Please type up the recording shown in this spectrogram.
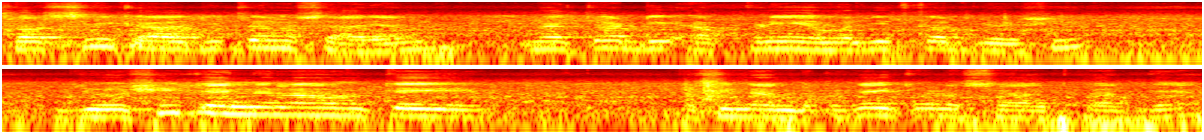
ਸਤਿ ਸ੍ਰੀ ਅਕਾਲ ਜੀ ਤੁਹਾਨੂੰ ਸਾਰਿਆਂ ਨੂੰ। ਮੈਂ ਤੁਹਾਡੀ ਆਪਣੀ ਅਮਰਜੀਤ ਕੌਰ ਜੋਸ਼ੀ। ਜੋਸ਼ੀ ਚੈਨਲ ਆਉਣ ਤੇ ਅਸੀਂ ਆਨੰਦ ਭਜਾਈ ਤੁਹਾਡਾ ਸਵਾਗਤ ਕਰਦੇ ਹਾਂ।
